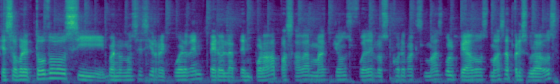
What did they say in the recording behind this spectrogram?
que sobre todo si, bueno, no sé si recuerden, pero la temporada pasada Mac Jones fue de los corebacks más golpeados, más apresurados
